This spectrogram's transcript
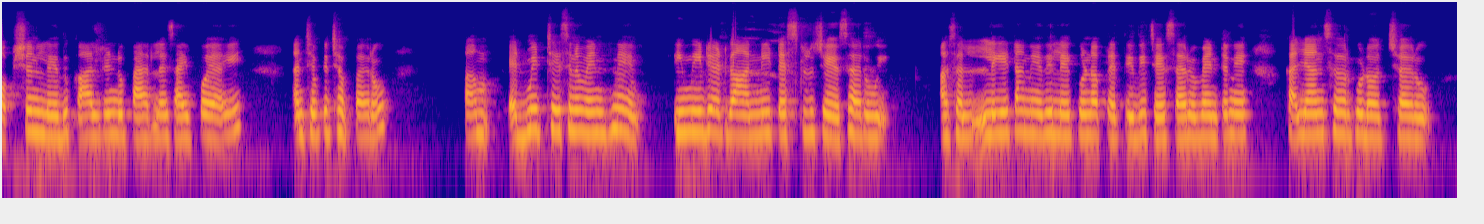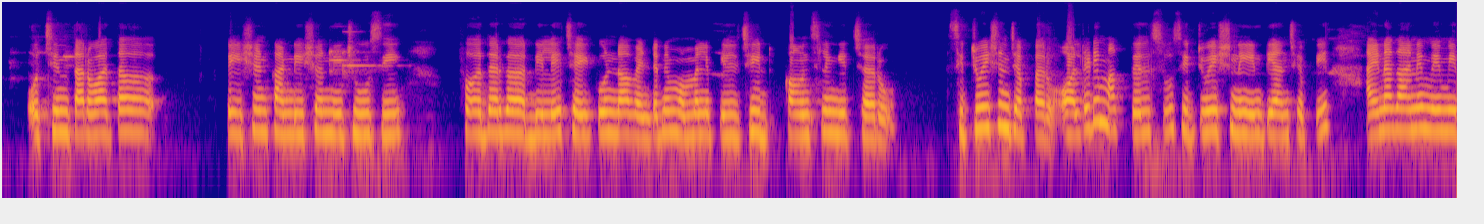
ఆప్షన్ లేదు కాలు రెండు ప్యారలైజ్ అయిపోయాయి అని చెప్పి చెప్పారు. Um, అడ్మిట్ చేసిన వెంటనే ఇమీడియట్గా గా అన్ని టెస్టులు చేశారు. అసలు లేట్ అనేది లేకుండా ప్రతిదీ చేశారు. వెంటనే కళ్యాణ్ సార్ కూడా వచ్చారు. వచ్చిన తర్వాత పేషెంట్ కండిషన్ని చూసి ఫర్దర్గా డిలే చేయకుండా వెంటనే మమ్మల్ని పిలిచి కౌన్సిలింగ్ ఇచ్చారు. సిచ్యువేషన్ చెప్పారు. ఆల్రెడీ మాకు తెలుసు సిచ్యువేషన్ ఏంటి అని చెప్పి. అయినా కానీ మేము ఈ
